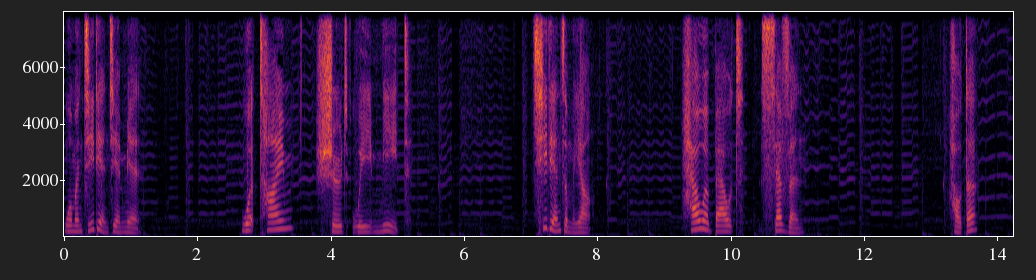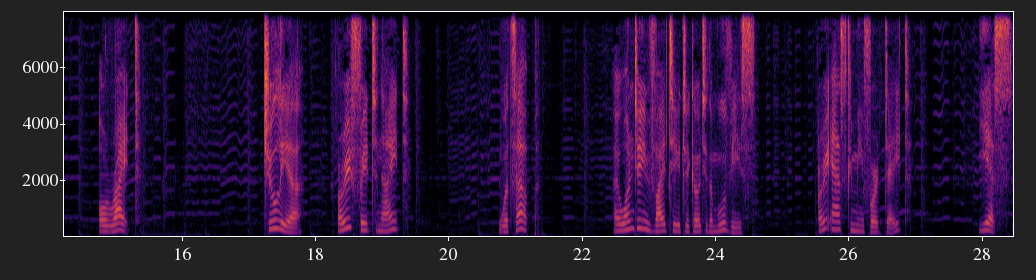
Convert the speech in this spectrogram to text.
我们几点见面？What time should we meet? 七点怎么样？How about seven? 好的。All right. Julia, are you free tonight? What's up? I want to invite you to go to the movies. Are you asking me for a date? Yes.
